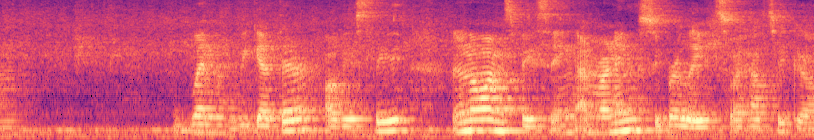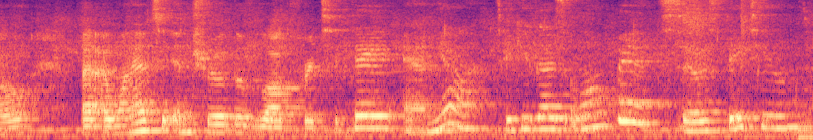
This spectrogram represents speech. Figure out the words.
when we get there, obviously. I don't know why I'm spacing. I'm running super late, so I have to go. But I wanted to intro the vlog for today and yeah, take you guys along with. So stay tuned.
